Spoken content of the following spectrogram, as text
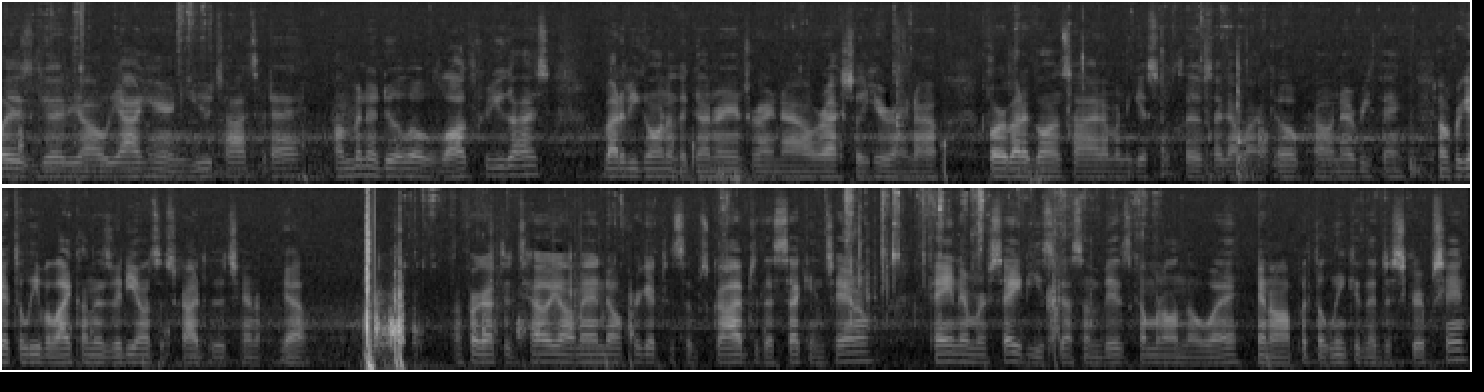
What is good, y'all? We out here in Utah today. I'm gonna do a little vlog for you guys. About to be going to the gun range right now. We're actually here right now. We're about to go inside. I'm gonna get some clips. I got my GoPro and everything. Don't forget to leave a like on this video and subscribe to the channel. Yeah. I forgot to tell y'all, man, don't forget to subscribe to the second channel. Payne and Mercades got some vids coming on the way. And I'll put the link in the description.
